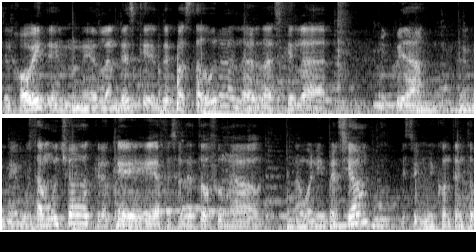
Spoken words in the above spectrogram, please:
del Hobbit en neerlandés que es de pasta dura. La verdad es que la muy cuidado. Me gusta mucho, creo que a pesar de todo fue una, una buena inversión. Estoy muy contento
